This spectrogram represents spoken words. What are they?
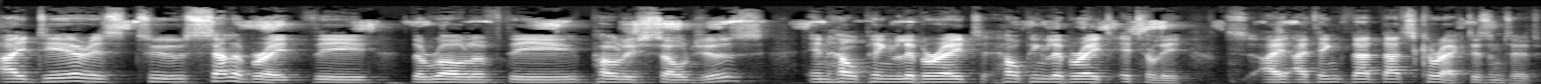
idea is to celebrate the the role of the Polish soldiers in helping liberate helping liberate Italy. I, I think that that's correct, isn't it?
